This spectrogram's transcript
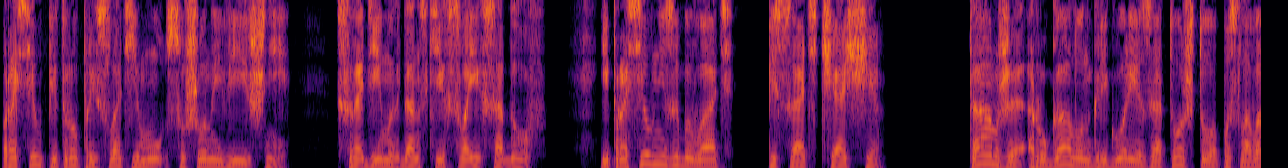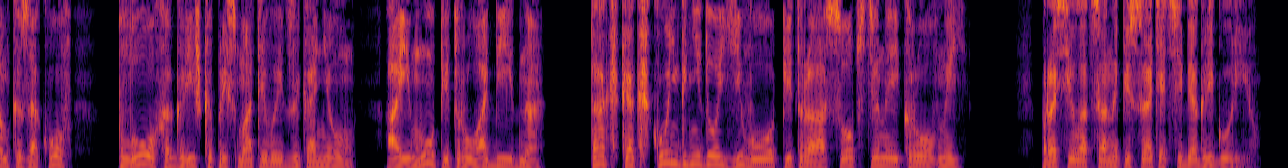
просил Петро прислать ему сушеной вишни с родимых донских своих садов и просил не забывать писать чаще. Там же ругал он Григория за то, что, по словам казаков, плохо Гришка присматривает за конем, а ему, Петру, обидно, так как конь гнедой его, Петра, собственный и кровный просил отца написать от себя Григорию.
